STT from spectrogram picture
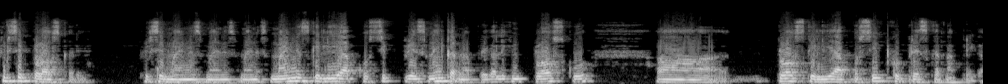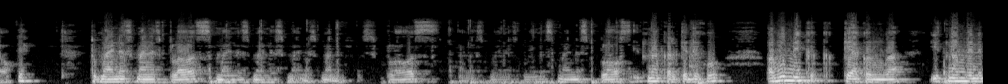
फिर से प्लस करे। फिर से माइनस माइनस माइनस माइनस के लिए आपको शिफ्ट प्रेस नहीं करना पड़ेगा, लेकिन प्लस को प्लस के लिए आपको शिफ्ट को प्रेस करना पड़ेगा ओके तो minus minus plus minus minus minus minus plus minus minus minus minus plus इतना करके देखो। अभी मैं क्या करूँगा? इतना मैंने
